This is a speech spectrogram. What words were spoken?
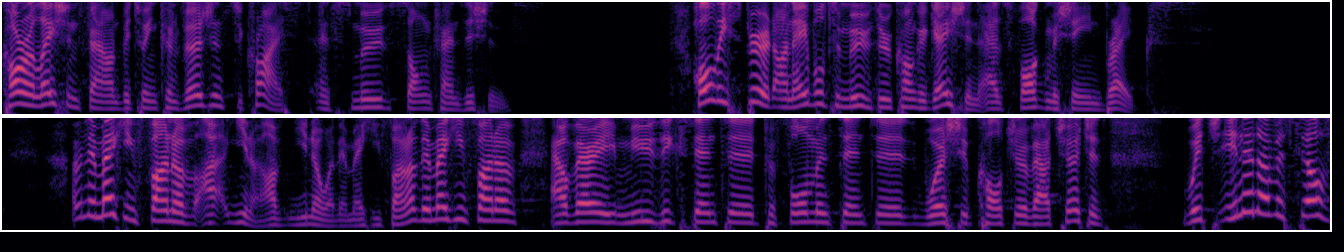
Correlation found between conversions to Christ and smooth song transitions. Holy Spirit unable to move through congregation as fog machine breaks. I mean, they're making fun of, uh, you know, you know what they're making fun of. They're making fun of our very music centered, performance centered worship culture of our churches, which in and of itself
